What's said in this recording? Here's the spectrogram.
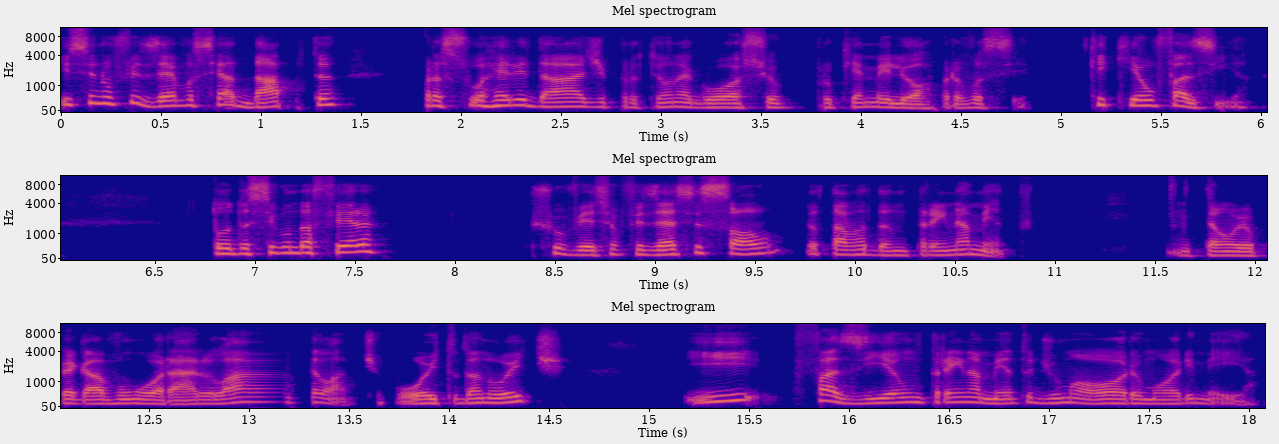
E se não fizer, você adapta para sua realidade, para o teu negócio, para o que é melhor para você. O que, que eu fazia? Toda segunda-feira, chover se eu fizesse sol, eu estava dando treinamento. Então eu pegava um horário lá, sei lá, tipo 8 da noite, e fazia um treinamento de uma hora, uma hora e meia.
